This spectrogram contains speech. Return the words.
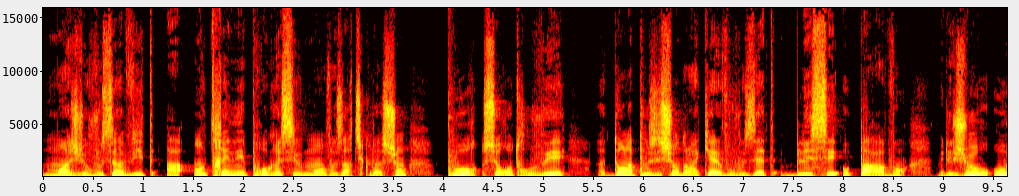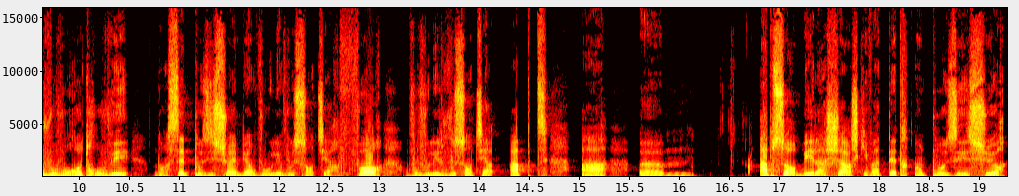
moi je vous invite à entraîner progressivement vos articulations pour se retrouver euh, dans la position dans laquelle vous vous êtes blessé auparavant. Mais le jour où vous vous retrouvez dans cette position, eh bien, vous voulez vous sentir fort, vous voulez vous sentir apte à euh, absorber la charge qui va être imposée sur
